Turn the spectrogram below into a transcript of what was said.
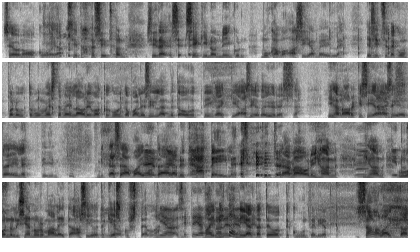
se on ok ja sit on, sit on, sitä, se, sekin on niin kuin mukava asia meille. Ja sitten sitä kumppanuutta mun mielestä meillä oli vaikka kuinka paljon sillä, että me touhuttiin kaikkia asioita yhdessä. Ihan arkisia Thanks. asioita elettiin. Mitä sä vaimo En- täällä en- nyt en. häpeilet? Nämä on ihan, ihan kiitos. luonnollisia normaaleita asioita Joo. keskustella. Ja sitten Vai mitä eteenpäin. mieltä te olette kuuntelijat? Saa laittaa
